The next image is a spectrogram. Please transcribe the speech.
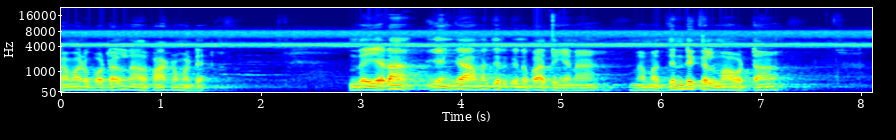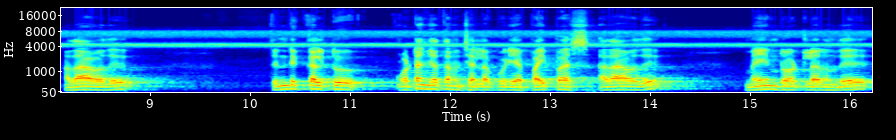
கமெண்ட் போட்டாலும் நான் அதை பார்க்க மாட்டேன். இந்த இடம் எங்கே அமைஞ்சிருக்குன்னு பார்த்தீங்கன்னா நம்ம திண்டுக்கல் மாவட்டம் அதாவது திண்டுக்கல் டு ஒட்டஞ்சத்திரம் செல்லக்கூடிய பைபாஸ் அதாவது மெயின் ரோட்டில் இருந்து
